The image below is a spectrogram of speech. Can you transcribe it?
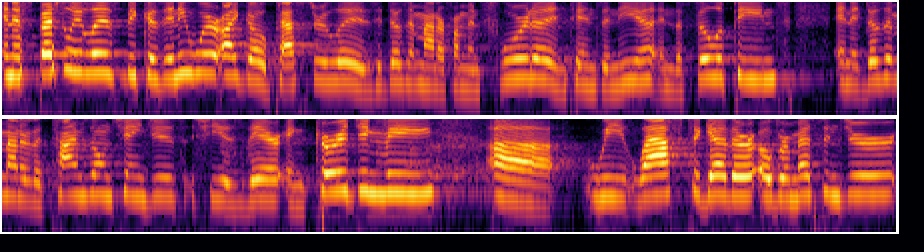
And especially Liz, because anywhere I go, Pastor Liz, it doesn't matter if I'm in Florida, in Tanzania, in the Philippines, and it doesn't matter the time zone changes, she is there encouraging me. Uh, we laugh together over Messenger,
